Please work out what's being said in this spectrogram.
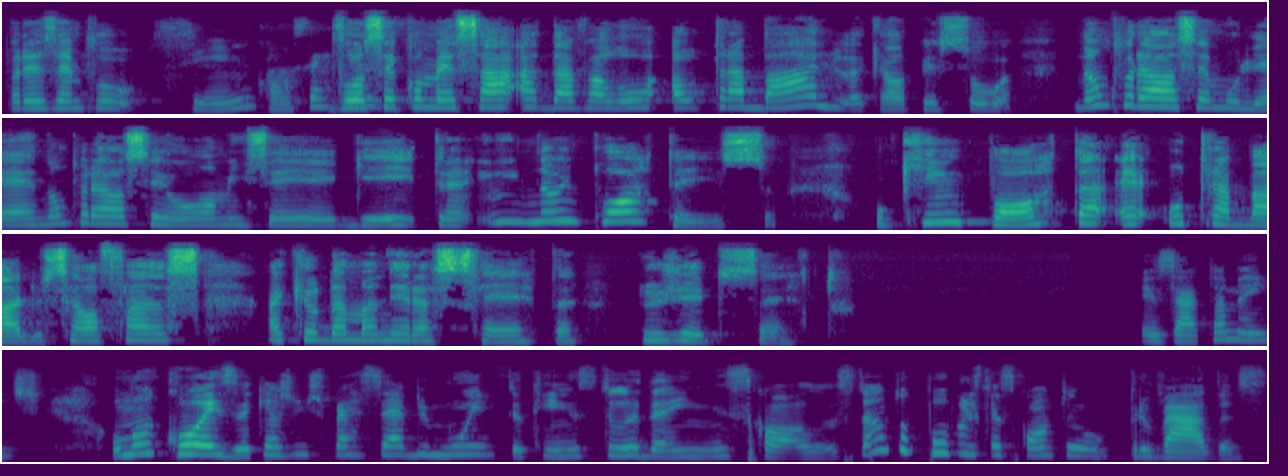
Por exemplo, Sim, com certeza. você começar a dar valor ao trabalho daquela pessoa, não por ela ser mulher, não por ela ser homem, ser gay, trans, e não importa isso. O que importa é o trabalho, se ela faz aquilo da maneira certa, do jeito certo. Exatamente. Uma coisa que a gente percebe muito quem estuda em escolas, tanto públicas quanto privadas,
